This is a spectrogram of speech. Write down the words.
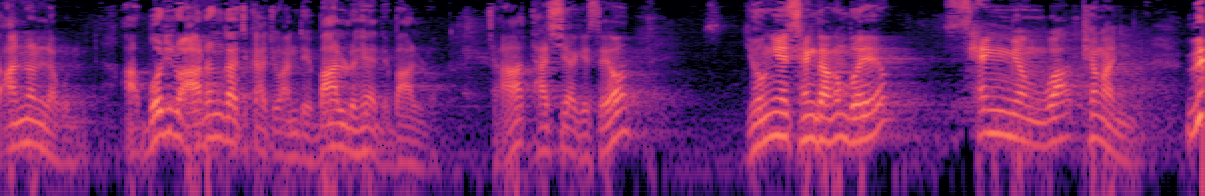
안 하려고 그러는. 아 머리로 아른가지 가지고 안 돼. 말로 해야 돼. 말로. 자, 다시 하겠어요. 영의 생각은 뭐예요? 생명과 평안입니다. 왜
